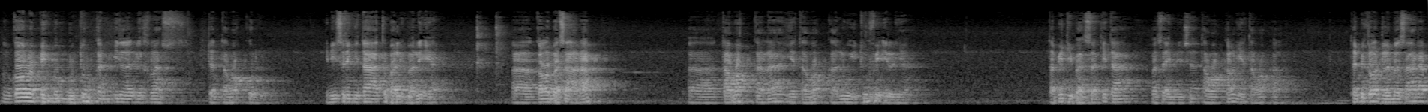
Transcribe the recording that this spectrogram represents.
engkau lebih membutuhkan ilal ikhlas dan tawakul ini sering kita kebalik-balik ya uh, kalau bahasa Arab uh, tawakkala ya tawakkalu itu fiilnya. Tapi di bahasa kita, bahasa Indonesia tawakal ya tawakal. Tapi kalau dalam bahasa Arab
